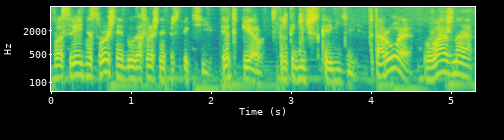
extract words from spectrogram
в среднесрочной и долгосрочной перспективе. Это первое, стратегическое видение. Второе, важно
